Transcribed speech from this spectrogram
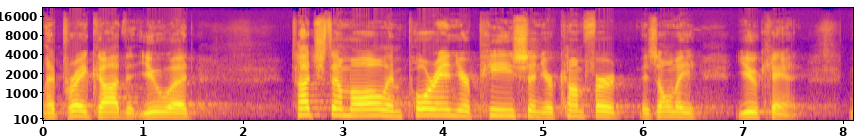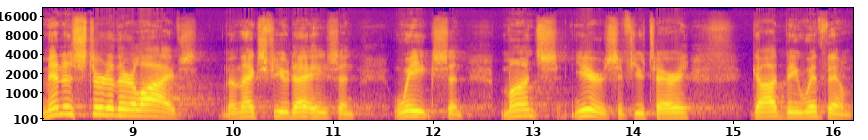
I pray, God, that you would touch them all and pour in your peace and your comfort as only you can. Minister to their lives in the next few days and weeks and months, years, if you tarry. God be with them.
